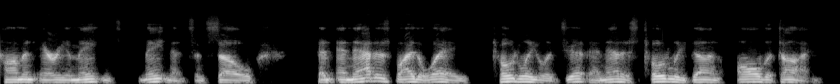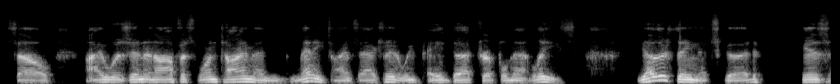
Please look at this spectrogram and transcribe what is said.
common area maintenance. Maintenance, and so, and and that is, by the way, totally legit, and that is totally done all the time. So I was in an office one time and many times actually, and we paid that triple net lease. The other thing that's good is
